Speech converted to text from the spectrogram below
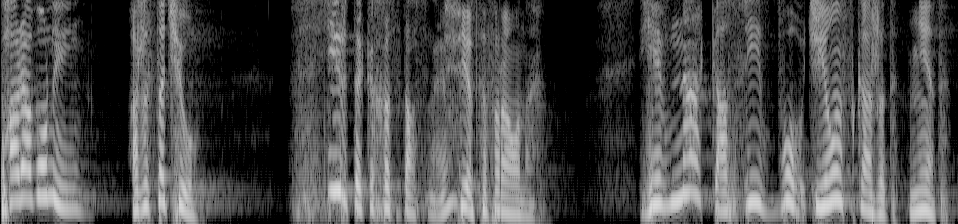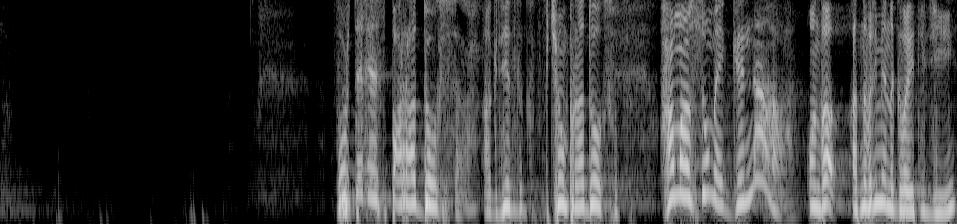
Փարավոնին ожесточу սիրտը կխստացնեմ сердце фараона. եւ նա կասի ոչ, И он скажет, нет. Որտեղ է парадокса? А где в чем парадокс? Вот. Համասում է գնա։ Он одновременно говорит иди.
